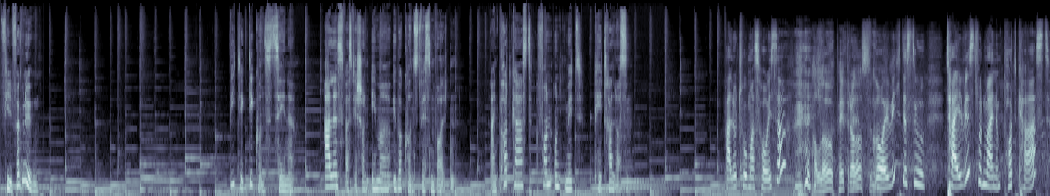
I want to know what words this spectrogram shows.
Viel Vergnügen! Wie tickt die Kunstszene? Alles, was wir schon immer über Kunst wissen wollten. Ein Podcast von und mit Petra Lossen. Hallo Thomas Häuser. Hallo Petra Lossen. Freue mich, dass du Teil bist von meinem Podcast.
